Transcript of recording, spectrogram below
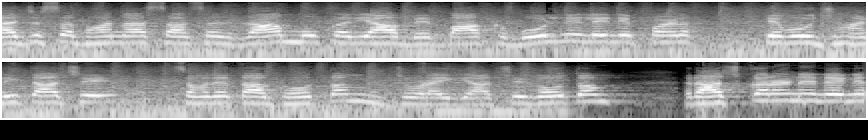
રાજ્યસભાના સાંસદ રામ મોકરિયા બેબાક બોલને લઈને પણ તેઓ જાણીતા છે. સંવાદદાતા ગૌતમ જોડાઈ ગયા છે. ગૌતમ, રાજકારણને લઈને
